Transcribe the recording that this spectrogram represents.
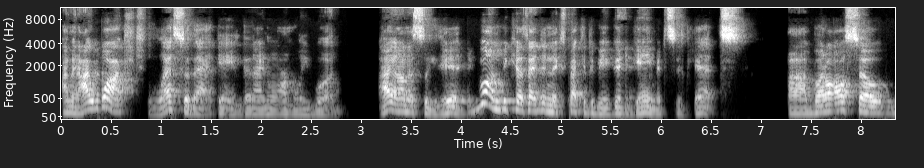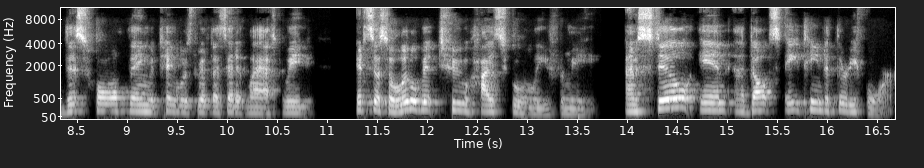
I mean, I watched less of that game than I normally would. I honestly did. One because I didn't expect it to be a good game. It's the Jets. Uh, but also this whole thing with Taylor Swift, I said it last week it's just a little bit too high schooly for me. I'm still in adults 18 to 34.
